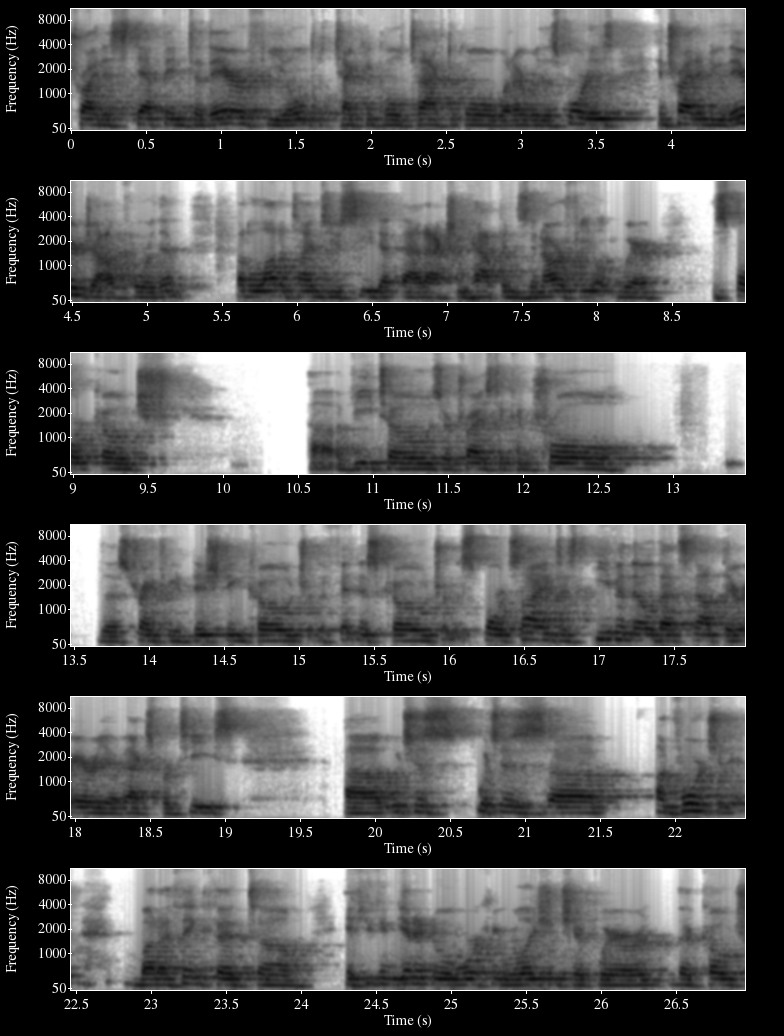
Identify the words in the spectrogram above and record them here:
try to step into their field, technical, tactical, whatever the sport is, and try to do their job for them. But a lot of times you see that that actually happens in our field, where the sport coach uh, vetoes or tries to control the strength and conditioning coach or the fitness coach or the sports scientist, even though that's not their area of expertise, uh, which is which is uh, unfortunate. But I think that um, if you can get into a working relationship where the coach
